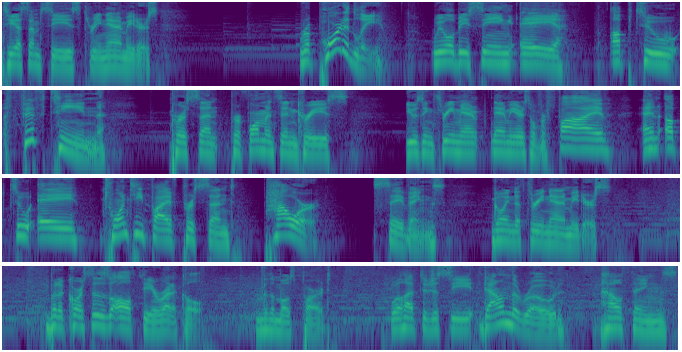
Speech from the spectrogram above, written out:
TSMC's 3 nanometers. Reportedly, we will be seeing a up to 15% performance increase using 3 nanometers over 5 and up to a 25% power savings going to 3 nanometers. But of course, this is all theoretical for the most part. We'll have to just see down the road how things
